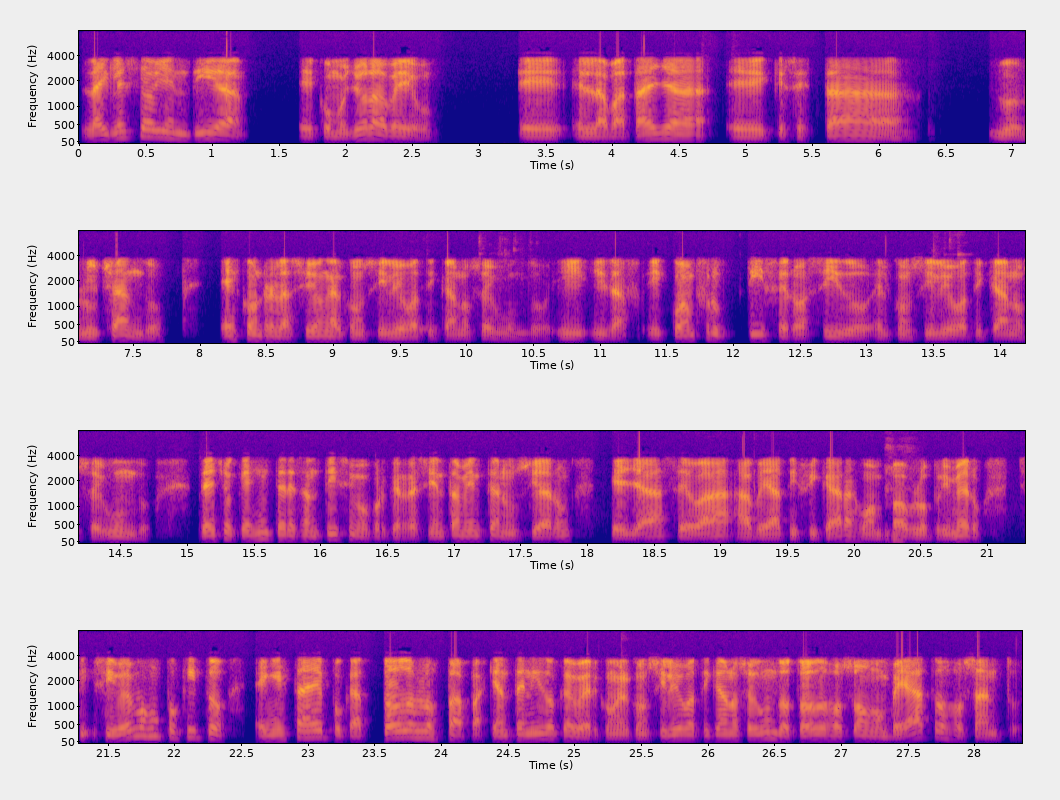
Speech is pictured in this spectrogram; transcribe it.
La iglesia hoy en día, como yo la veo, eh, en la batalla que se está luchando es con relación al Concilio Vaticano II y, y, cuán fructífero ha sido el Concilio Vaticano II. De hecho, que es interesantísimo porque recientemente anunciaron que ya se va a beatificar a Juan Pablo I. Si, si vemos un poquito, en esta época, todos los papas que han tenido que ver con el Concilio Vaticano II, todos o son beatos o santos.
